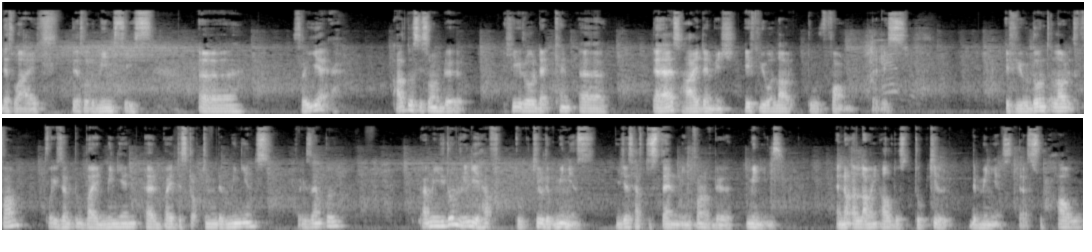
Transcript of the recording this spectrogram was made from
That's why that's what the meme says. Uh, so yeah, Aldous is one of the hero that can uh, that has high damage if you allow it to farm. That is, if you don't allow it to farm, for example, by minion uh, by destructing the minions, for example. I mean, you don't really have to kill the minions. You just have to stand in front of the minions and not allowing Aldous to kill the minions. That's how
